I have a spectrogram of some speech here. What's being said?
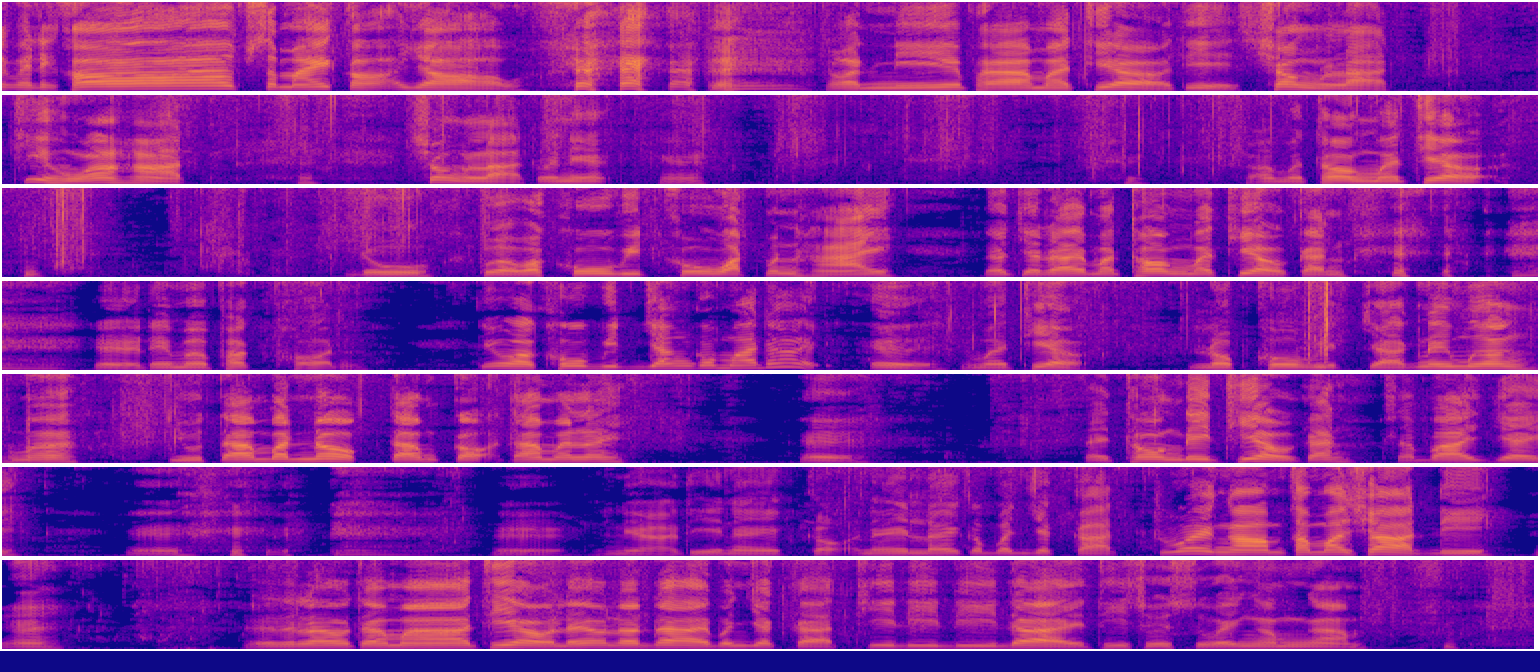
สวัสดีครับ สมัยเกาะยาว วันนี้พามาเที่ยวที่ช่องหลาดที่หัวหาด ช่องหลาดวันนี้พามาท่องมาเที่ยว ดูเพื่อว่าโควิดโควัดมันหาย แล้วจะได้มาท่องมาเที่ยวกันเออได้มาพักผ่อน ที่ว่าโควิดยังก็มาได้ เออ มาเที่ยว หลบโควิดจากในเมืองมาอยู่ตามบ้านนอกตามเกาะตามอะไร เออได้ท่องได้เที่ยวกันสบายใจ เออเออเนี่ยที่ในเกาะในอะไรก็บรรยากาศสวยงามธรรมชาติดีเออเออเราจะมาเที่ยวแล้วเราได้บรรยากาศที่ดีๆ ได้ที่สวยๆงามๆ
